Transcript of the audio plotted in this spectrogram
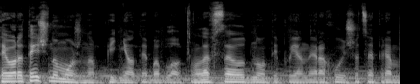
теоретично можна підняти бабла. Але все одно, типу, я не рахую, що це прям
